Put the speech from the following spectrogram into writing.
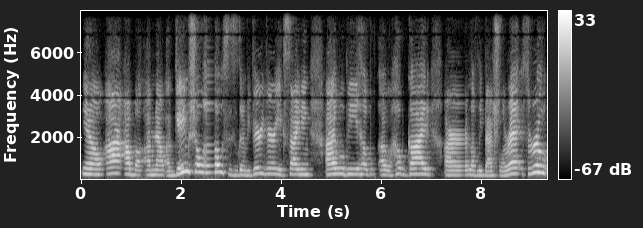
you know, I, I'm, a, I'm now a game show host. This is going to be very, very exciting. I will be help. I will help guide our lovely bachelorette through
